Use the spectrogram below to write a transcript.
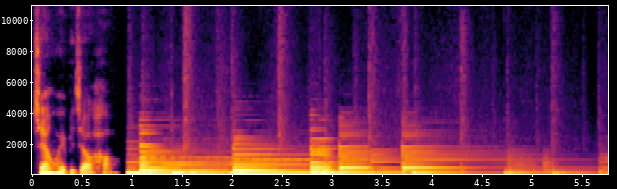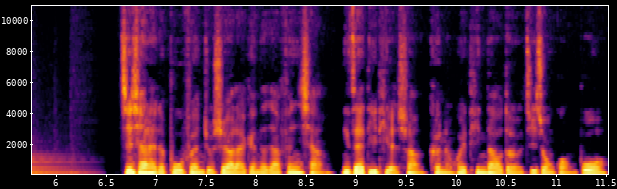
这样会比较好。接下来的部分就是要来跟大家分享你在地铁上可能会听到的几种广播。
